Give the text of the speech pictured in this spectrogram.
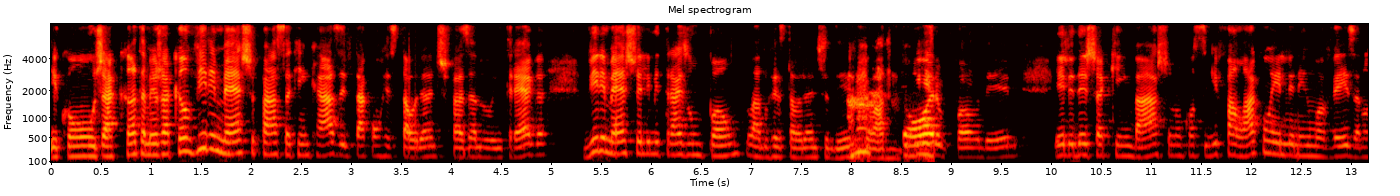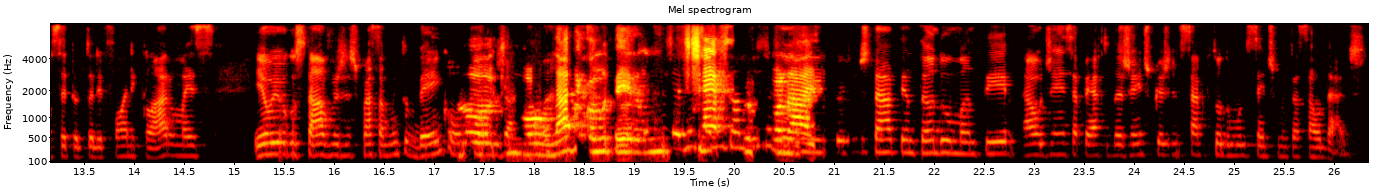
e com o Jacan também. O Jacan vira e mexe, passa aqui em casa, ele está com um restaurante fazendo entrega. Vira e mexe, ele me traz um pão lá do restaurante dele, ah, eu adoro o pão dele. Ele deixa aqui embaixo, não consegui falar com ele nenhuma vez, a não ser pelo telefone, claro, mas eu e o Gustavo, a gente passa muito bem com oh, o bom. Nada como ter um chefe profissional. A gente está tentando manter a audiência perto da gente, porque a gente sabe que todo mundo sente muita saudade.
